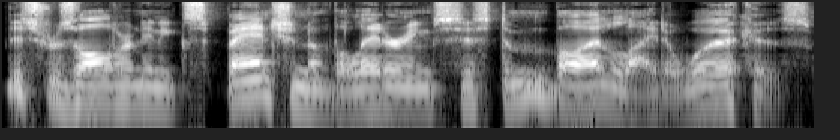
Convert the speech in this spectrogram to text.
This resulted in expansion of the lettering system by later workers.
